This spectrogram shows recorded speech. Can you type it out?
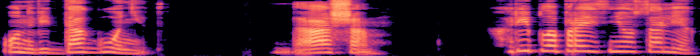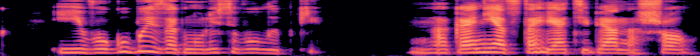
он ведь догонит. «Даша!» — хрипло произнес Олег, и его губы изогнулись в улыбке. «Наконец-то я тебя нашел!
